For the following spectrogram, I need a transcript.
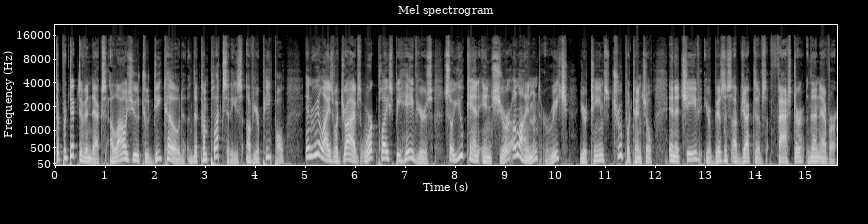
The predictive index allows you to decode the complexities of your people and realize what drives workplace behaviors so you can ensure alignment, reach your team's true potential, and achieve your business objectives faster than ever.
